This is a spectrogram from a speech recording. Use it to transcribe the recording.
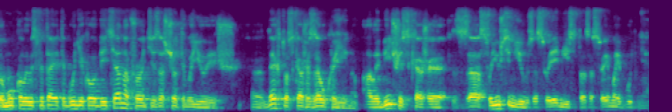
Тому, коли ви спитаєте будь-якого бійця на фронті, за що ти воюєш, е, дехто скаже за Україну, але більшість скаже за свою сім'ю, за своє місто, за своє майбутнє,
